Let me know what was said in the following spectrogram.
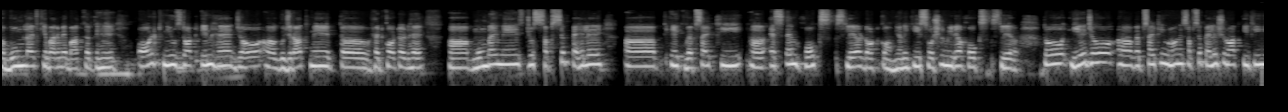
बूम लाइफ के बारे में बात करते हैं ऑल्ट न्यूज़ डॉट इन है, जो गुजरात में हेडक्वार्टर्ड है। मुंबई में जो सबसे पहले एक वेबसाइट थी S M hoax slayer dot com यानी कि सोशल मीडिया होक्स स्लेयर तो ये जो वेबसाइट थी, उन्होंने सबसे पहले शुरुआत की थी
